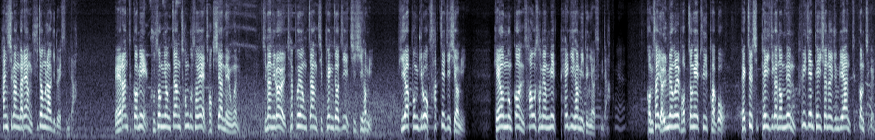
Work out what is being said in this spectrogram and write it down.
1시간가량 휴정을 하기도 했습니다. 내란 특검이 구속영장 청구서에 적시한 내용은 지난 1월 체포영장 집행저지 지시 혐의, 비화폰 기록 삭제 지시 혐의, 개헌 문건 사후 서명 및 폐기 혐의 등이었습니다. 검사 10명을 법정에 투입하고 170페이지가 넘는 프리젠테이션을 준비한 특검 측은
